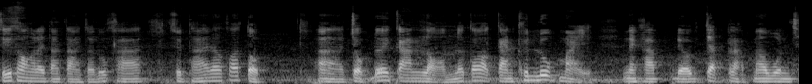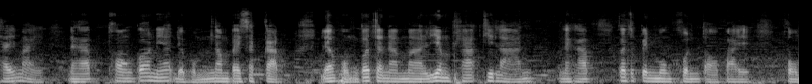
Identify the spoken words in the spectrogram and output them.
ซื้อทองอะไรต่างๆจากลูกค้า สุดท้ายแล้วก็ตบ จบด้วยการหลอมแล้วก็การขึ้นรูปใหม่นะครับ เดี๋ยวจะกลับมาวนใช้ใหม่นะครับ ทองก้อนนี้เดี๋ยวผมนำไปสกัด แล้วผมก็จะนำมาเลี่ยมพระที่ร้านนะครับ ก็จะเป็นมงคลต่อไป ผม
